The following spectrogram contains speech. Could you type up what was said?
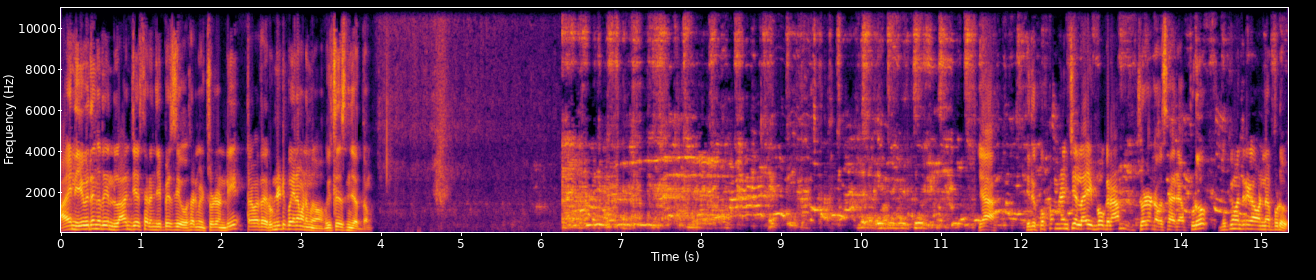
ఆయన ఏ విధంగా దీన్ని లాంచ్ చేశారని చెప్పేసి ఒకసారి మీరు చూడండి. తర్వాత రెండింటిపైన మనం విశ్లేషణ చేద్దాం. యా ఇది కుప్పం నుంచి లైవ్ ప్రోగ్రామ్. చూడండి ఒకసారి అప్పుడు ముఖ్యమంత్రిగా ఉన్నప్పుడు.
